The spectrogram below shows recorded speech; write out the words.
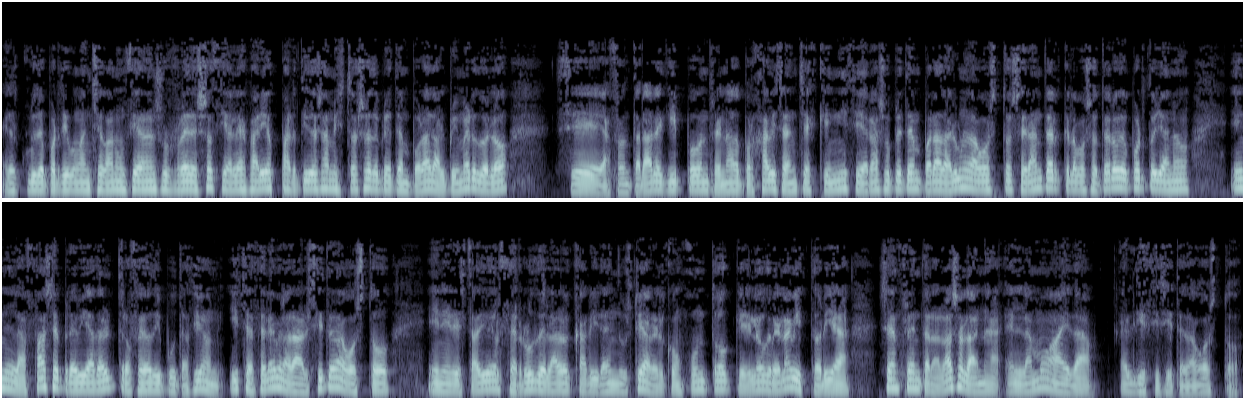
El Club Deportivo Manchego ha anunciado en sus redes sociales varios partidos amistosos de pretemporada. El primer duelo se afrontará el equipo entrenado por Javi Sánchez que iniciará su pretemporada el 1 de agosto será ante el Clavosotero de Puerto Llano en la fase previa del Trofeo Diputación y se celebrará el 7 de agosto en el estadio del Cerrú de la localidad industrial. El conjunto que logre la victoria se enfrentará a la Solana en la Moaeda el 17 de agosto.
